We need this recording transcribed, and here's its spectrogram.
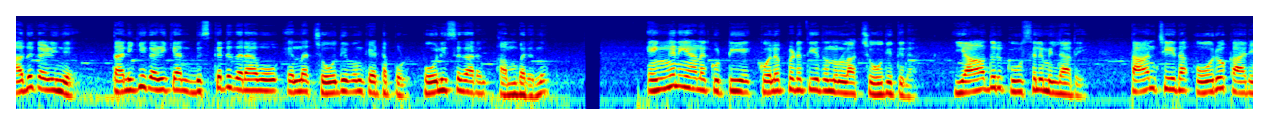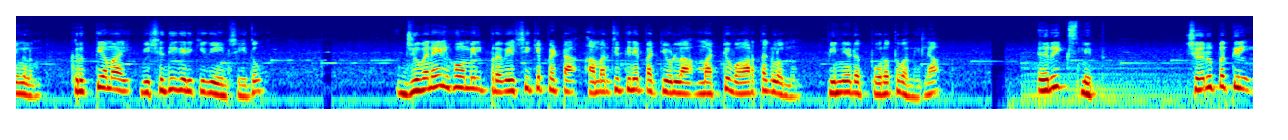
അത് കഴിഞ്ഞ് തനിക്ക് കഴിക്കാൻ ബിസ്ക്കറ്റ് തരാവോ എന്ന ചോദ്യവും കേട്ടപ്പോൾ പോലീസുകാരൻ അമ്പരന്നു. എങ്ങനെയാണ് കുട്ടിയെ കൊലപ്പെടുത്തിയതെന്നുള്ള ചോദ്യത്തിന് യാതൊരു കൂസലുമില്ലാതെ താൻ ചെയ്ത ഓരോ കാര്യങ്ങളും കൃത്യമായി വിശദീകരിക്കുകയും ചെയ്തു. ജുവനൈൽ ഹോമിൽ പ്രവേശിക്കപ്പെട്ട അമർജിത്തിനെ പറ്റിയുള്ള മറ്റു വാർത്തകളൊന്നും പിന്നീട് പുറത്തു വന്നില്ല. എറിക് സ്മിത്ത് ചെറുപ്പത്തിൽ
